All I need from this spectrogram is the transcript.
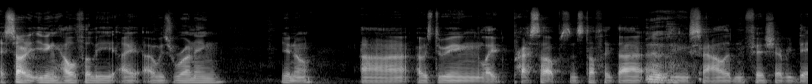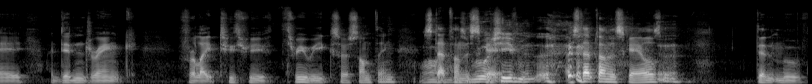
I started eating healthily. I, I was running, you know, uh, I was doing like press ups and stuff like that. I was eating salad and fish every day. I didn't drink for like two, three, three weeks or something. Wow, stepped on the that's a real scale. achievement. I stepped on the scales. Didn't move.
